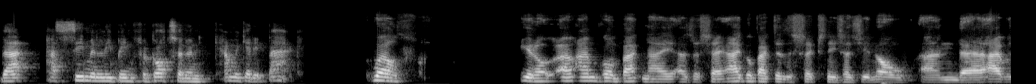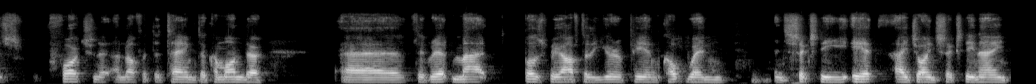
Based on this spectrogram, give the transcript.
that has seemingly been forgotten, and can we get it back? Well, you know, I'm going back now, as I say, I go back to the 60s, as you know, and uh, I was fortunate enough at the time to come under uh, the great Matt Busby after the European Cup win in 68. I joined 69.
